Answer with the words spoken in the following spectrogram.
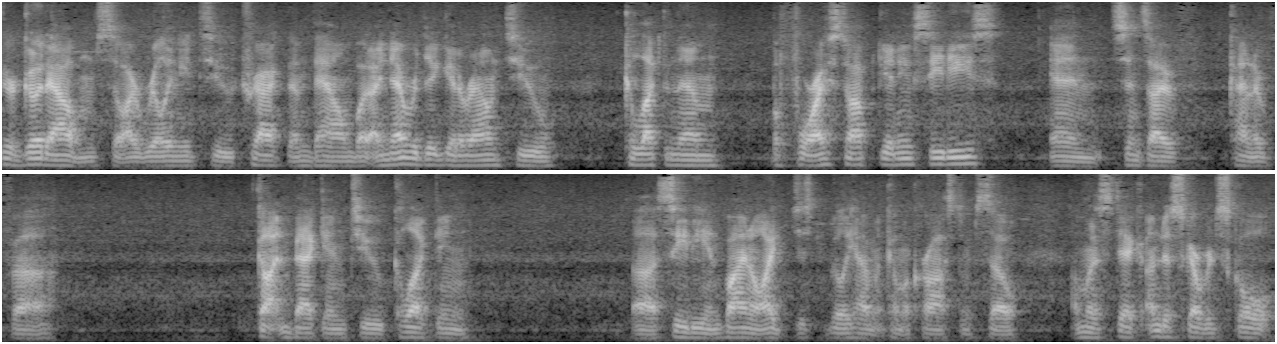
they're good albums. So I really need to track them down. But I never did get around to collecting them before I stopped getting CDs, and since I've kind of uh, gotten back into collecting uh, CD and vinyl. I just really haven't come across them. So I'm going to stick Undiscovered Skull,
